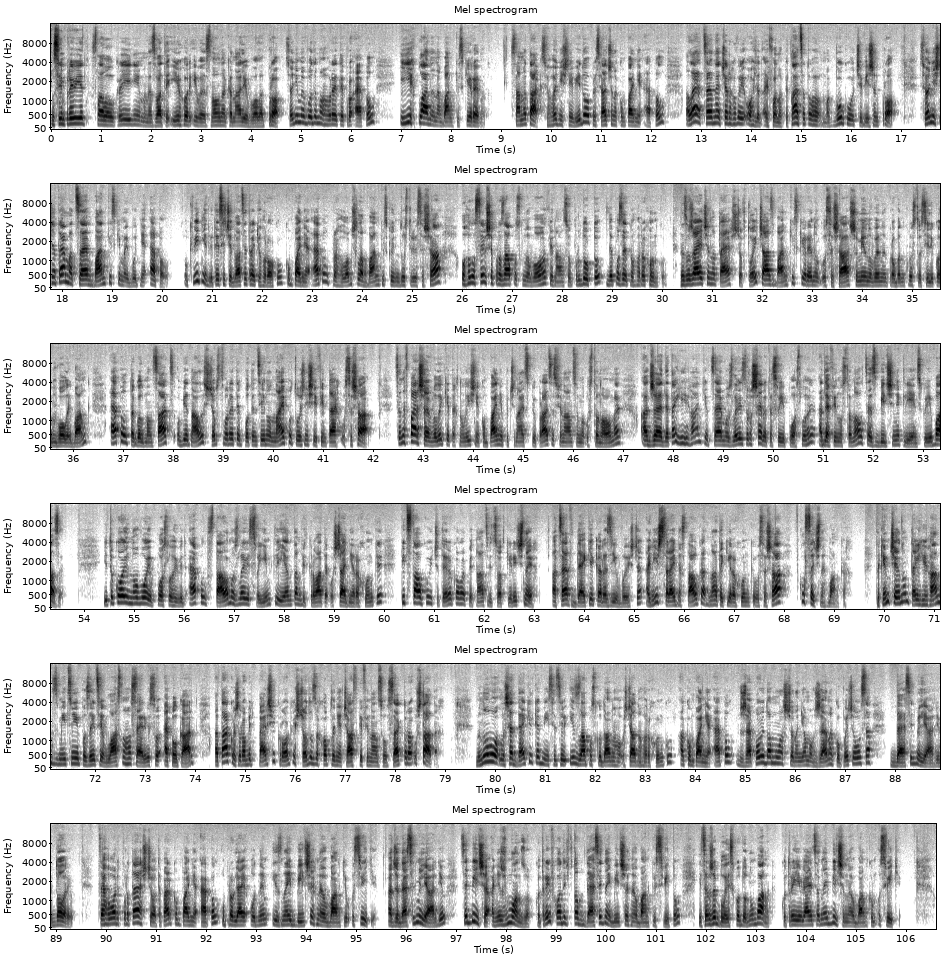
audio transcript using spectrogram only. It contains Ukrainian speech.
Усім привіт! Слава Україні! Мене звати Ігор і ви знову на каналі Wallet Pro. Сьогодні ми будемо говорити про Apple і їх плани на банківський ринок. Саме так, сьогоднішнє відео присвячено компанії Apple, але це не черговий огляд iPhone 15, MacBook чи Vision Pro. Сьогоднішня тема це банківське майбутнє Apple. У квітні 2023 року компанія Apple проголомшила банківську індустрію США, оголосивши про запуск нового фінансового продукту депозитного рахунку. Незважаючи на те, що в той час банківський ринок у США шумів новиною про банкрутство Silicon Valley Bank, Apple та Goldman Sachs об'єднались, щоб створити потенційно найпотужніший фінтех у США. Це не вперше великі технологічні компанії починають співпрацю з фінансовими установами, адже для тих гігантів це можливість розширити свої послуги, а для фінустанов це збільшення клієнтської бази. І такою новою послугою від Apple стала можливість своїм клієнтам відкривати ощадні рахунки під ставкою 4,15% річних. А це в декілька разів вище, аніж середня ставка на такі рахунки у США в класичних банках. Таким чином, Гігант зміцнює позиції власного сервісу Apple Card, а також робить перші кроки щодо захоплення частки фінансового сектора у Штатах. Минуло лише декілька місяців із запуску даного ощадного рахунку, а компанія Apple вже повідомила, що на ньому вже накопичилося 10 мільярдів доларів. Це говорить про те, що тепер компанія Apple управляє одним із найбільших необанків у світі. Адже 10 мільярдів це більше, аніж в Монзо, котрий входить в топ-10 найбільших необанків світу, і це вже близько до Нубанк, котрий є найбільшим необанком у світі.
